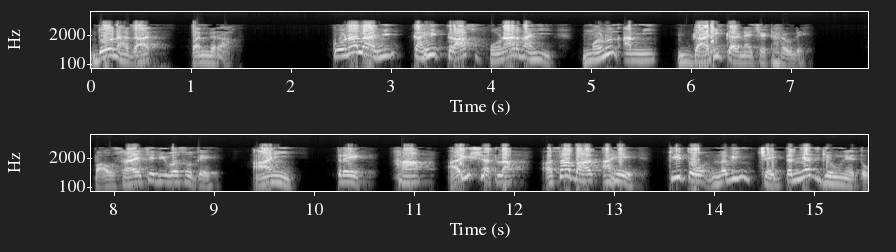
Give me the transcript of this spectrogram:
दोन हजार पंधरा. कोणालाही काही त्रास होणार नाही म्हणून आम्ही गाडी करण्याचे ठरवले. पावसाळ्याचे दिवस होते आणि ट्रेक हा आयुष्यातला असा भाग आहे की तो नवीन चैतन्यच घेऊन येतो.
